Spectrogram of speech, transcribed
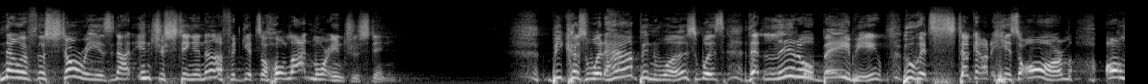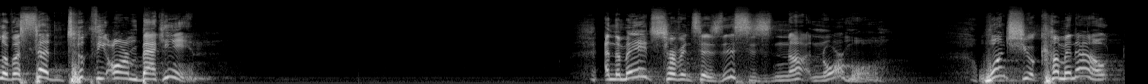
Now, if the story is not interesting enough, it gets a whole lot more interesting. Because what happened was was that little baby who had stuck out his arm all of a sudden took the arm back in. And the maid servant says, This is not normal. Once you're coming out,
